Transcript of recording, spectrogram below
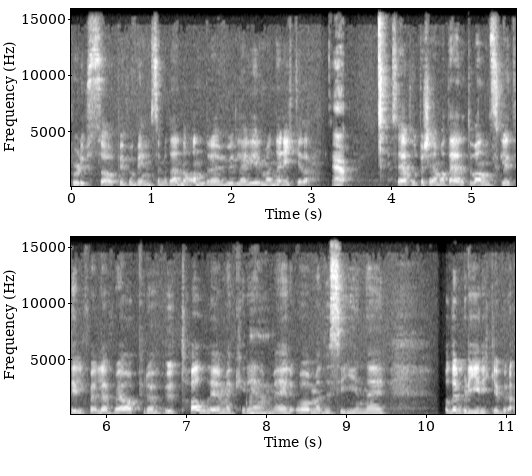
blussa opp i forbindelse med den, og andre hudleger mener ikke det. Ja. Så jeg har fått beskjed om at det er et vanskelig tilfelle, for jeg har prøvd utallige med kremer og medisiner, og det blir ikke bra.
